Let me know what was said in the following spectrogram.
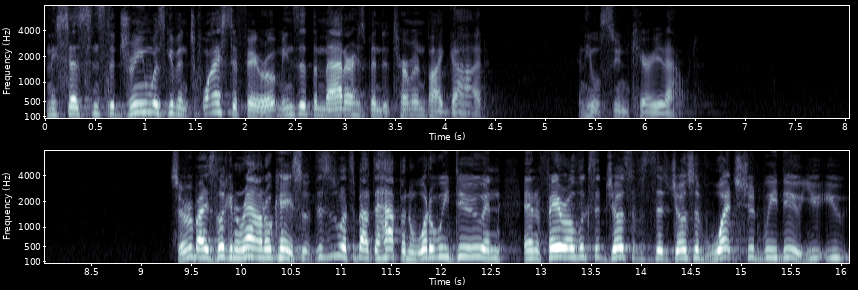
And he says, since the dream was given twice to Pharaoh, it means that the matter has been determined by God, and he will soon carry it out. So everybody's looking around. Okay, so this is what's about to happen. What do we do? And, and Pharaoh looks at Joseph and says, Joseph, what should we do? You, you,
